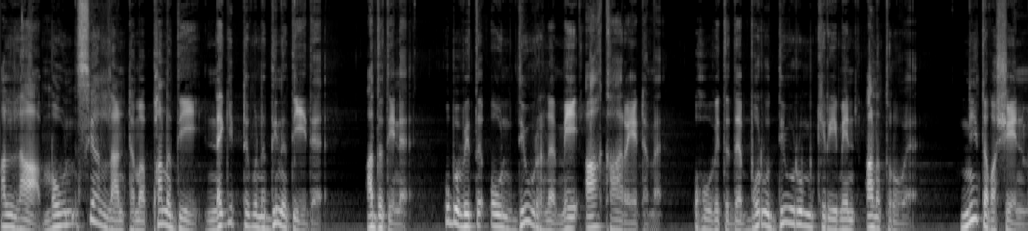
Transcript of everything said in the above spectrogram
අල්ලා මොවුන් සියල්ලන්ටම පනදී නැගිට්ටවන දිනදීද අද දින ඔබ වෙත ඔවුන් දිවරණ මේ ආකාරයටම ඔහු වෙතද බොරු දිවුරුම් කිරීමෙන් අනතුරුව නීත වශයෙන්ම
